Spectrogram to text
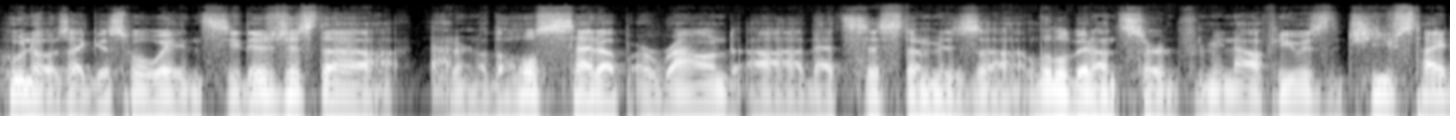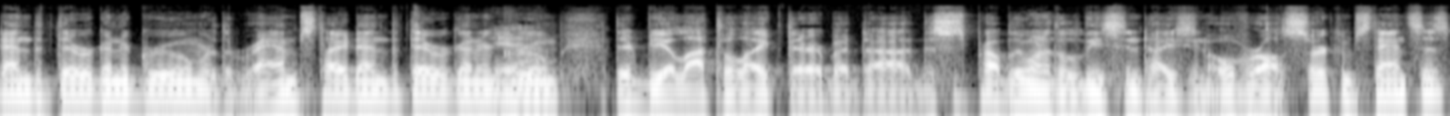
who knows? I guess we'll wait and see. There's just a, I don't know, the whole setup around uh, that system is uh, a little bit uncertain for me. Now, if he was the Chiefs tight end that they were going to groom or the Rams tight end that they were going to yeah. groom, there'd be a lot to like there. But uh, this is probably one of the least enticing overall circumstances.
